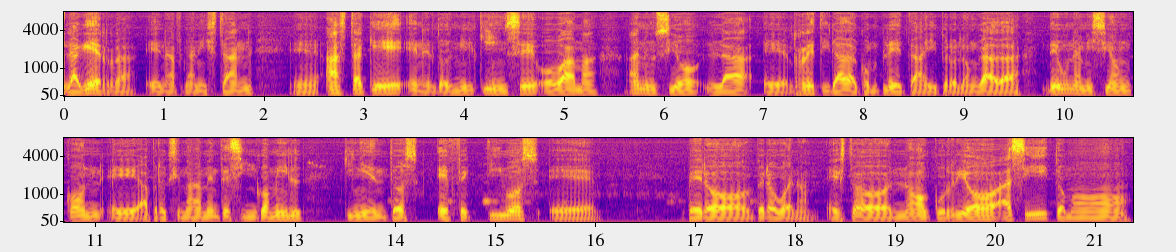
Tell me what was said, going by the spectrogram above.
la guerra en Afganistán eh, hasta que en el 2015 Obama anunció la retirada completa y prolongada de una misión con aproximadamente 5.500 efectivos. pero, pero bueno, esto no ocurrió así, tomó,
